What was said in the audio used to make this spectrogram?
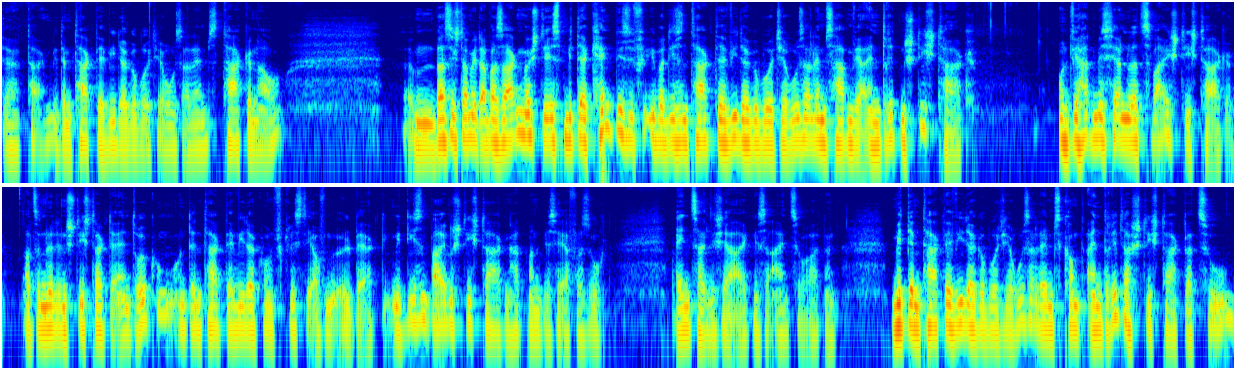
der Tag, mit dem Tag der Wiedergeburt Jerusalems, taggenau. Ähm, was ich damit aber sagen möchte, ist, mit der Kenntnis über diesen Tag der Wiedergeburt Jerusalems haben wir einen dritten Stichtag. Und wir hatten bisher nur zwei Stichtage, also nur den Stichtag der Entrückung und den Tag der Wiederkunft Christi auf dem Ölberg. Mit diesen beiden Stichtagen hat man bisher versucht, endzeitliche Ereignisse einzuordnen. Mit dem Tag der Wiedergeburt Jerusalems kommt ein dritter Stichtag dazu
